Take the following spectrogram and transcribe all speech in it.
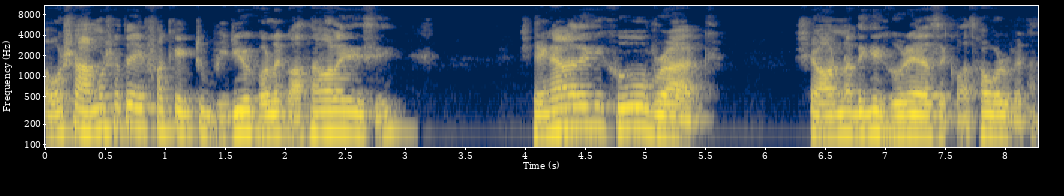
অবশ্য আমার সাথে এই ফাঁকে একটু ভিডিও কলে কথা বলাই দিছি। সেখানে দেখি খুব রাগ। সে অন্যদিকে ঘুরে আছে, কথা বলবে না।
